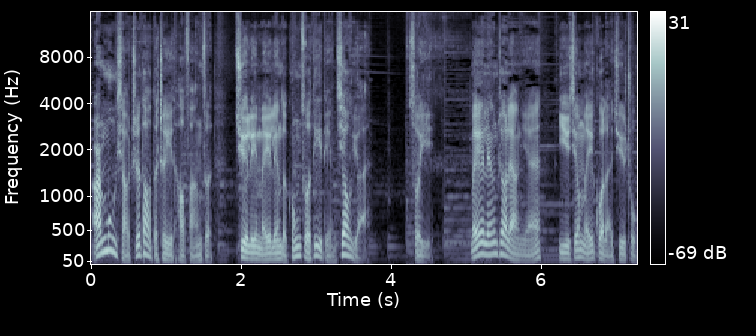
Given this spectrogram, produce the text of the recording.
而穆小知道的这一套房子距离梅玲的工作地点较远，所以梅玲这两年已经没过来居住。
